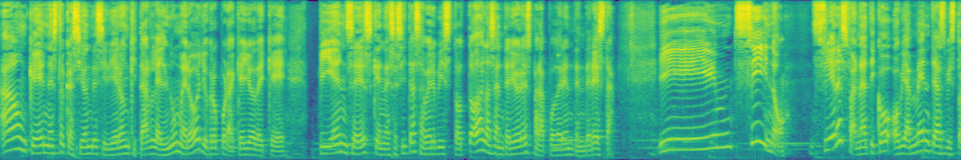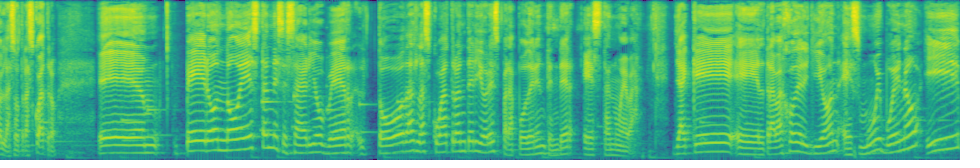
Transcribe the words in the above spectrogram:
aunque en esta ocasión decidieron quitarle el número, yo creo por aquello de que pienses que necesitas haber visto todas las anteriores para poder entender esta. Y sí, no. Si eres fanático, obviamente has visto las otras cuatro. Em, pero no es tan necesario ver todas las cuatro anteriores para poder entender esta nueva. Ya que eh, el trabajo del guion es muy bueno y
